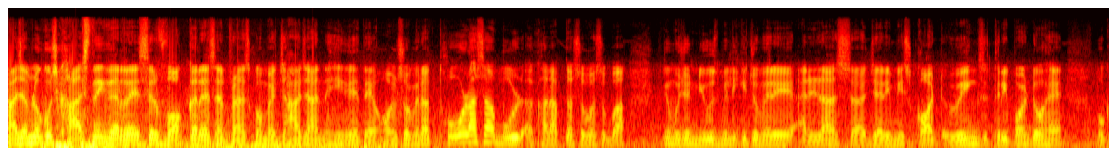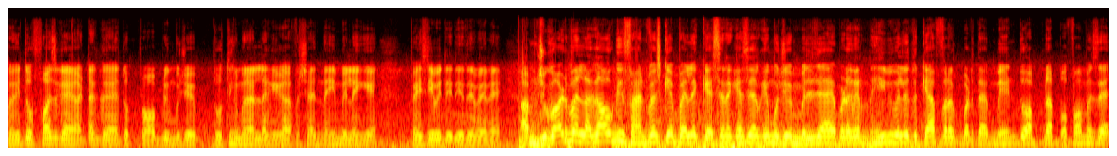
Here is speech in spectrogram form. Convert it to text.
आज हम लोग कुछ खास नहीं कर रहे, सिर्फ़ वॉक कर रहे हैं सैन में, जहाँ जहाँ नहीं गए थे। ऑल्सो मेरा थोड़ा सा मूड ख़राब था सुबह सुबह क्योंकि मुझे न्यूज़ मिली कि जो मेरे एडिडास जेरीमी स्कॉट विंग्स 3.0 है, वो कहीं तो फंस गए, अटक गए तो प्रॉब्लम मुझे दो तीन महीना लगेगा, फिर शायद नहीं मिलेंगे। पैसे भी दे दिए थे मैंने। अब जुगाड़ पे लगाओ कि फ़ैन फेस्ट के पहले कैसे ना कैसे करके मुझे मिल जाए बट अगर नहीं भी मिले तो क्या फ़र्क पड़ता है? मेन तो अपना परफॉर्मेंस है,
